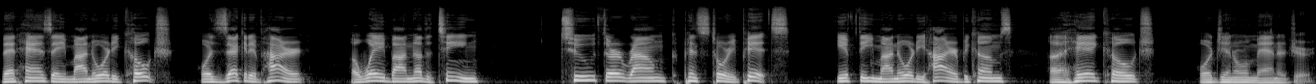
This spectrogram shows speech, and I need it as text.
that has a minority coach or executive hired away by another team two third round compensatory picks if the minority hire becomes a head coach or general manager.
